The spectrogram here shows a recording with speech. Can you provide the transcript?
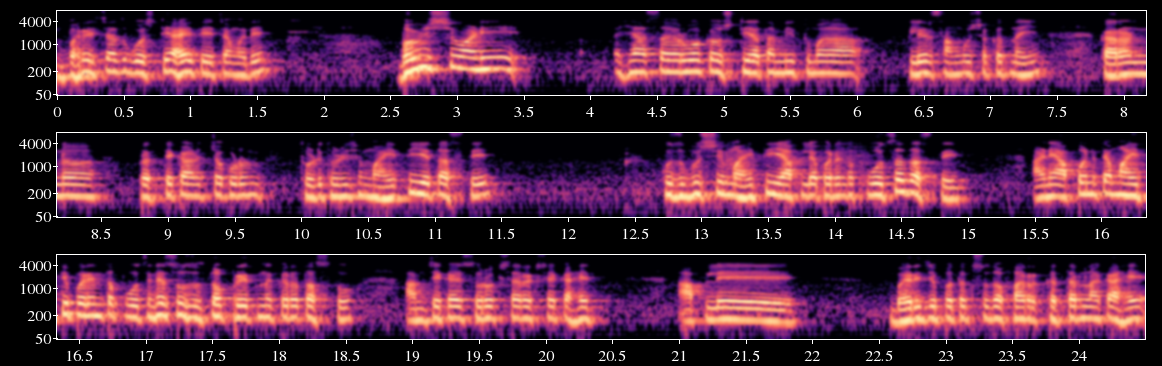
बऱ्याचशाच गोष्टी आहेत याच्यामध्ये. भविष्यवाणी ह्या सर्व गोष्टी आता मी तुम्हाला क्लिअर सांगू शकत नाही. कारण प्रत्येकाच्याकडून थोडी थोडीशी माहिती येत असते. कुजबुजशी माहिती ही आपल्यापर्यंत पोचत असते. आणि आपण त्या माहितीपर्यंत पोचण्याचा सुद्धा प्रयत्न करत असतो. आमचे काही सुरक्षा रक्षक आहेत. आपले बहिरीचे पथकसुद्धा फार खतरनाक आहे.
